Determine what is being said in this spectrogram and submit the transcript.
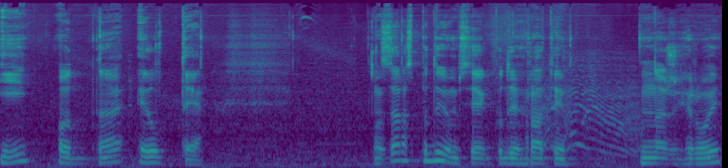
і одна ЛТ. Зараз подивимося, як буде грати наш герой.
